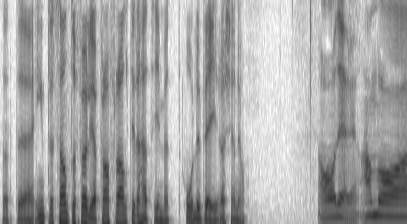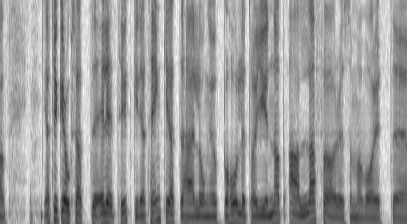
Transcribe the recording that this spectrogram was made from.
Så att, eh, intressant att följa, framförallt i det här teamet Oliveira känner jag. Ja, det är det. Han var... Jag tycker också att, eller tycker, jag tänker att det här långa uppehållet har gynnat alla förare som har varit eh,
